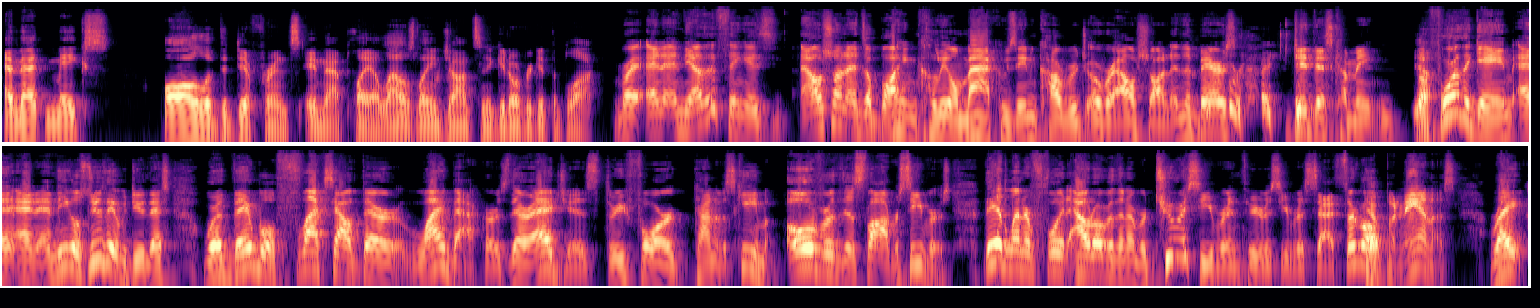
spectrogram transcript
and that makes all of the difference in that play. Allows Lane mm-hmm. Johnson to get over, get the block. Right, and, and the other thing is Alshon ends up blocking Khalil Mack, who's in coverage over Alshon, and the Bears Right. did this coming Yeah. before the game, and, and, and the Eagles knew they would do this, where they will flex out their linebackers, their edges, 3-4 kind of a scheme, over the slot receivers. They had Leonard Floyd out over the number two receiver in three receiver sets. They're going Yep. bananas, right?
